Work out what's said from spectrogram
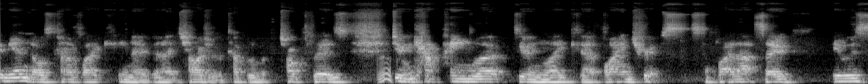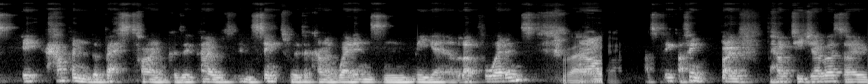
In the end, I was kind of like, you know, in charge of a couple of photographers, Oh, doing campaign work, doing like uh, buying trips, stuff like that. So it was it happened at the best time because it kind of was in sync with the kind of weddings and me getting a love for weddings. Right. I think I think both helped each other. So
